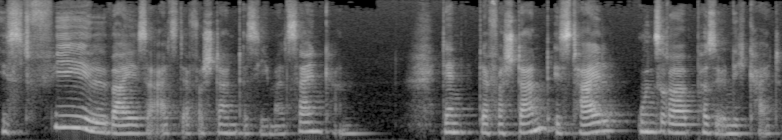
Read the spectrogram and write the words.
ist viel weiser, als der Verstand es jemals sein kann. Denn der Verstand ist Teil unserer Persönlichkeit,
